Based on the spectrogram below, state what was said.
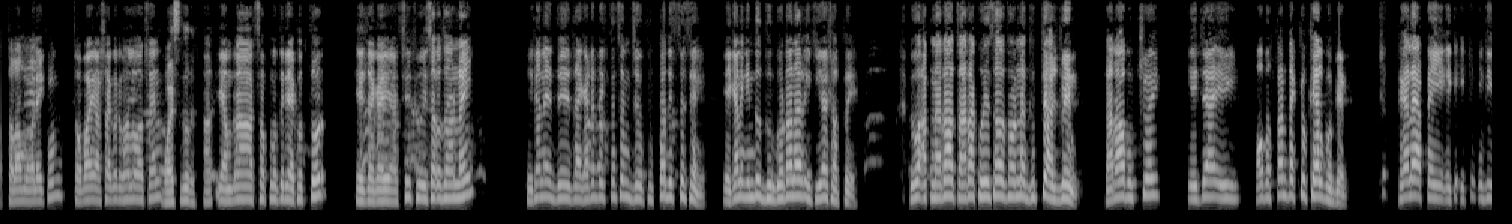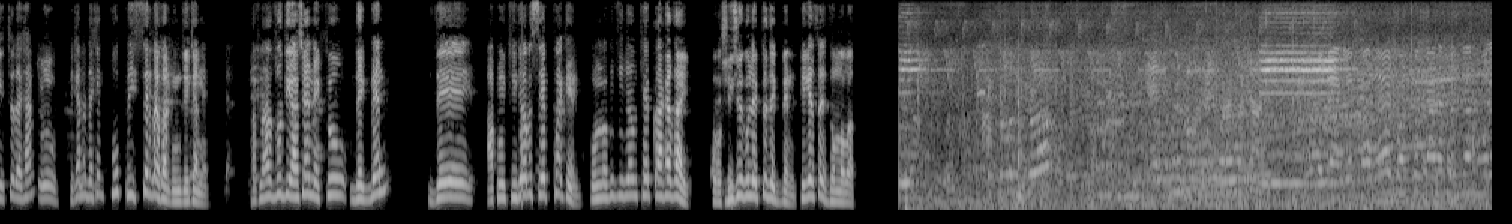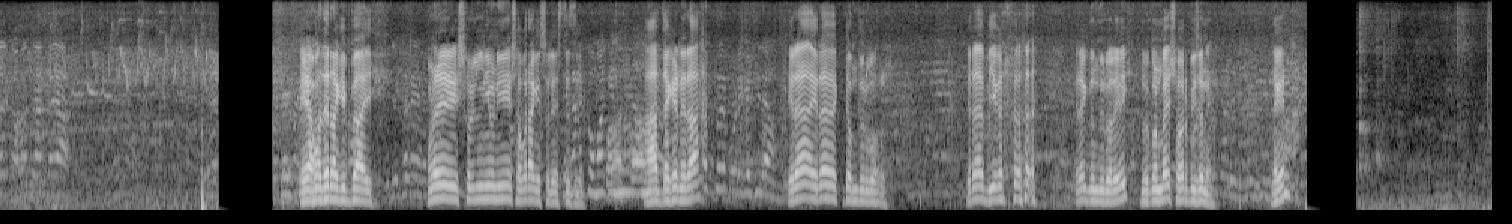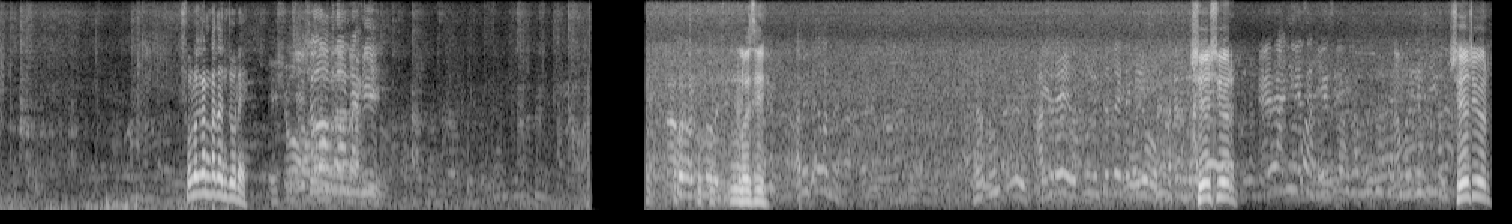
আসসালামু আলাইকুম। সবাই আশা করি ভালো আছেন। আজকে আমরা স্বপ্নতরী একত্তর এই জায়গায় আছি। ছুঁইছাড়া যাওয়ার নাই। এখানে যে জায়গাটা দেখতেছেন যে কূপটা দেখতেছেন এখানে কিন্তু দুর্ঘটনার ইতিহাস আছে। তো আপনারা যারা খরিছাড়া ঝর্ণা ঘুরতে আসবেন। তারা অবশ্যই এইটা এই অবস্থানটা একটু খেয়াল করবেন। সেখানে আপনি একটু দেখান। এখানে দেখেন খুব রিস্কের ব্যাপার কিন্তু এখানে। আপনারা যদি আসেন একটু দেখবেন যে আপনি কীভাবে সেফ থাকেন অন্যকে কীভাবে সেফ রাখা যায়। বিষয়গুলো একটু দেখবেন ঠিক আছে? ধন্যবাদ। এ আমাদের রাকিব ভাই ওনার এই শরীর নিয়ে নিয়ে সবার আগে চলে আসতেছে। আর দেখেন এরা এরা এরা একদম দুর্বল। এরা বিয়ে করা এরা একদম দুর্বল। এই লোকন ভাই সবার পিছনে। দেখেন। স্লোগানটা দেন জোরে। লইছি। Sure sure sure sure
